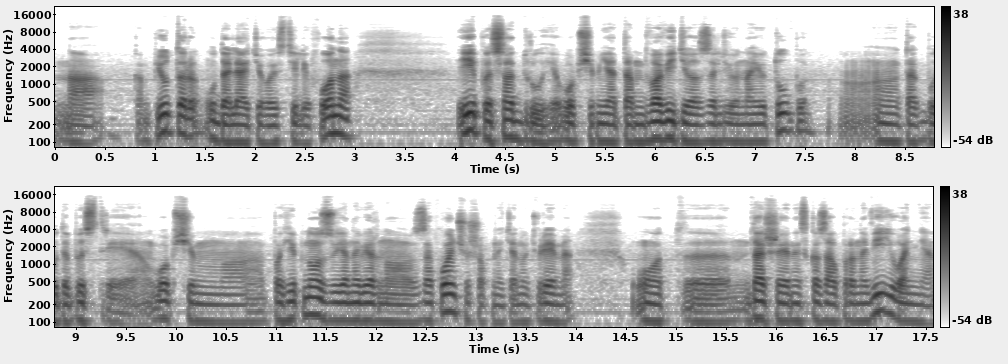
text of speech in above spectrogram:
на комп'ютер, удаляти його з телефона і писати друге. В общем, я там два відео залью на YouTube. а, Так буде швидше. В общем, а, по гіпнозу я, наверное, закончу, щоб не тягнути время. От, е, Далі я не сказав про навіювання.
